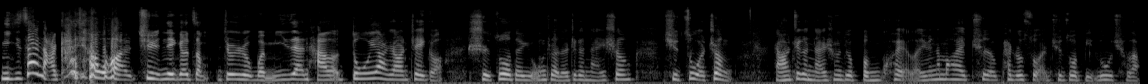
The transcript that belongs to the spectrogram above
你在哪看见我去那个怎么，就是我迷奸他了，都要让这个始作的俑者的这个男生去作证。然后这个男生就崩溃了，因为他们后来去了派出所去做笔录去了，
